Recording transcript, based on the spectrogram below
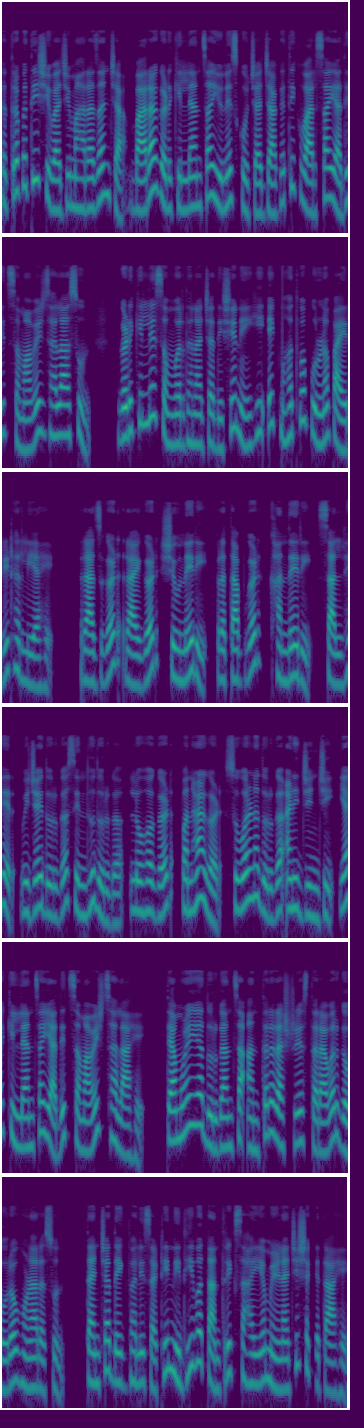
छत्रपती शिवाजी महाराजांच्या बारा गडकिल्ल्यांचा युनेस्कोच्या जागतिक वारसा यादीत समावेश झाला असून गडकिल्ले संवर्धनाच्या दिशेने ही एक महत्त्वपूर्ण पायरी ठरली आहे. राजगड रायगड शिवनेरी प्रतापगड खांदेरी साल्हेर विजयदुर्ग सिंधुदुर्ग लोहगड पन्हाळगड सुवर्णदुर्ग आणि जिंजी या किल्ल्यांचा यादीत समावेश झाला आहे. त्यामुळे या दुर्गांचा आंतरराष्ट्रीय स्तरावर गौरव होणार असून त्यांच्या देखभालीसाठी निधी व तांत्रिक सहाय्य मिळण्याची शक्यता आहे.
